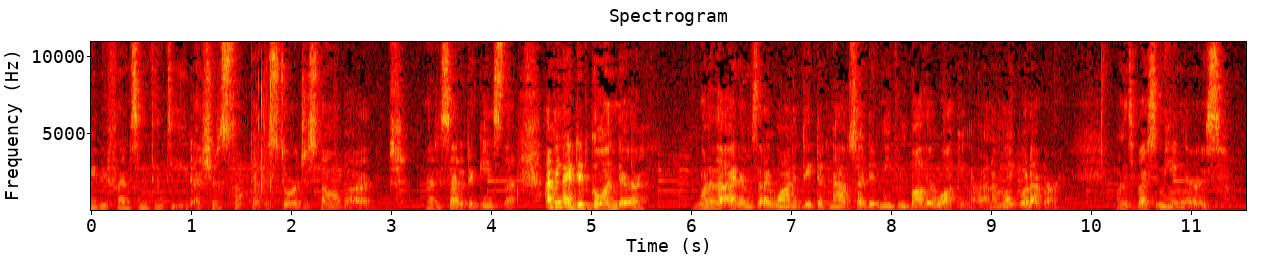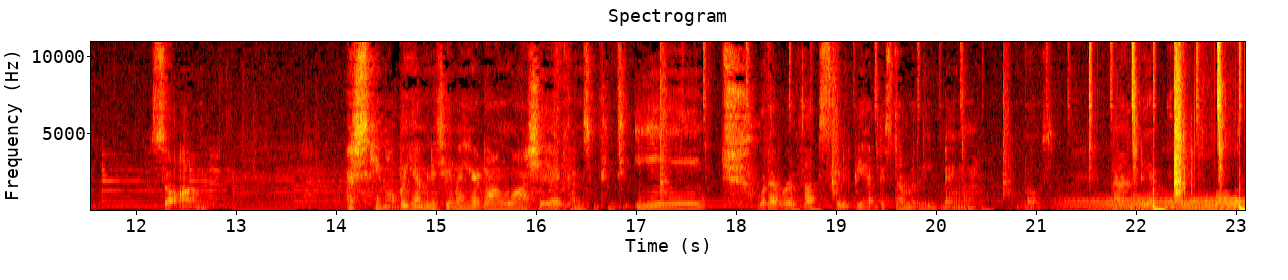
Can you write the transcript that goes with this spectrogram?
maybe find something to eat. I should have stopped at the store just now, but I decided against that. I mean, I did go in there. One of the items that I wanted, they didn't have, so I didn't even bother walking around. I'm like, whatever. I wanted to buy some hangers. So, um, I just came out. But yeah, I'm going to take my hair down, wash it, find something to eat, whatever that's going to be at this time of the evening. Who knows? And yeah.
